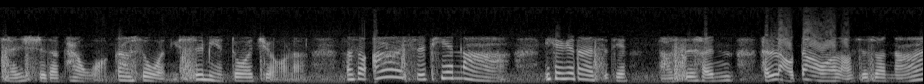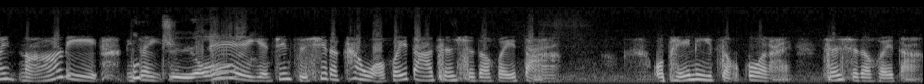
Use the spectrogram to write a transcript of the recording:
诚实的看我，告诉我你失眠多久了？”他说：“啊，十天啦，一个月大概十天。”老师很很老道哦，老师说：“哪哪里？你不在止哦哎，眼睛仔细的看我，回答诚实的回答。我陪你走过来，诚实的回答。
